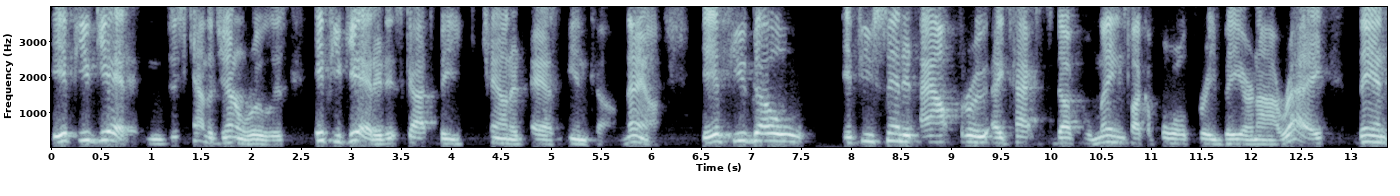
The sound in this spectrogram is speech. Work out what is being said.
If you get it, and just kind of the general rule is if you get it, it's got to be counted as income. Now, if you go if you send it out through a tax deductible means like a 403b or an IRA, then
